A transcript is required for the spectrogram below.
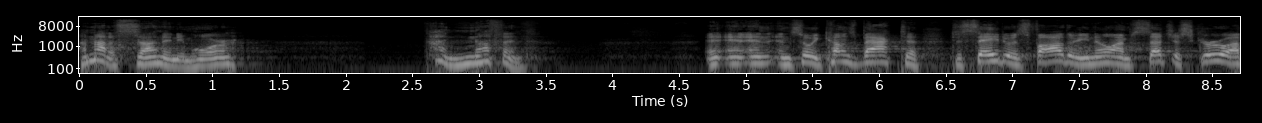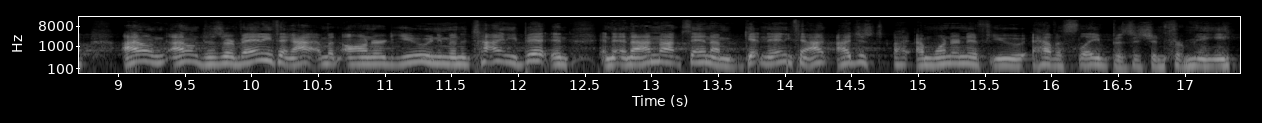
I'm not a son anymore. I'm nothing. And, and, and so he comes back to, to say to his father, You know, I'm such a screw up. I don't, I don't deserve anything. I haven't honored you and even a tiny bit. And, and, and I'm not saying I'm getting anything. I, I just, I, I'm wondering if you have a slave position for me.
